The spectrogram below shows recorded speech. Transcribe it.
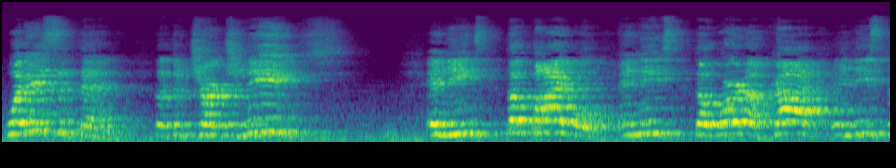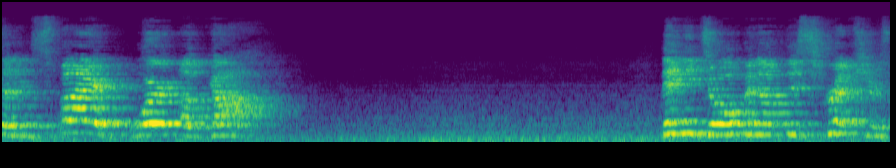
What is it then that the church needs? It needs the Bible. It needs the Word of God. It needs the inspired Word of God. They need to open up the scriptures.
